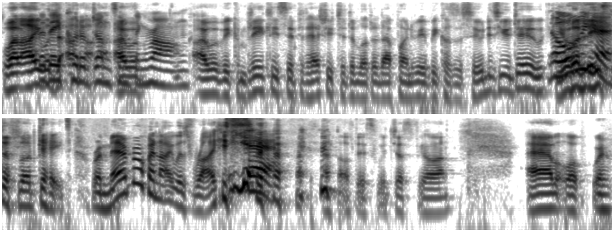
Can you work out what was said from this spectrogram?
well, I that would, they could have done I would- something wrong. I would be completely sympathetic to the mother at that point of view because as soon as you do, Oh, you unleash yeah. the floodgates. Remember when I was right? Yeah. All this would just go on. Um, well, we're,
